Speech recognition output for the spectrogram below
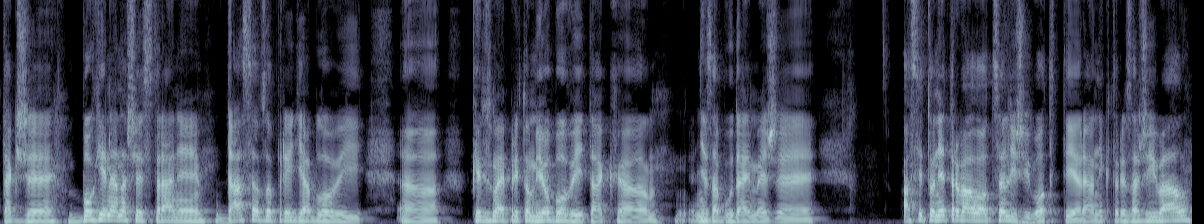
takže Boh je na našej strane, dá sa vzoprieť diablovi. Uh, keď sme aj pri tom Jobovi, tak nezabúdajme, že asi to netrvalo celý život, tie rány, ktoré zažíval.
